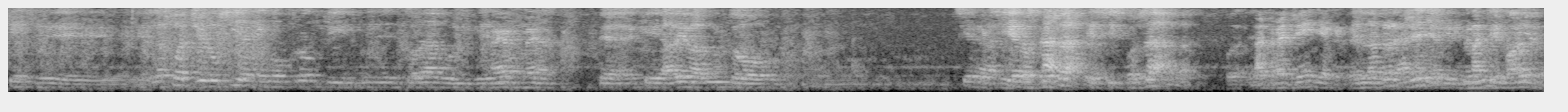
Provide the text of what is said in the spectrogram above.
che eh, la sua gelosia nei confronti di un elettorato eh, che aveva avuto si era, si era sposato, che si sposava. La tragedia che è la tragedia che il per matrimonio il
